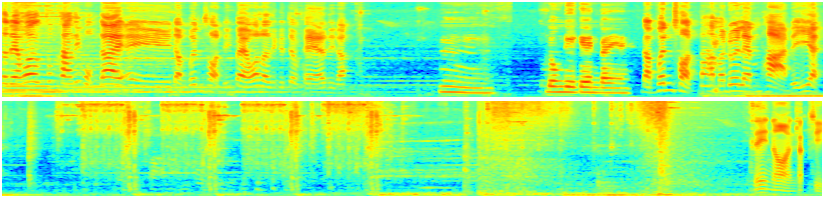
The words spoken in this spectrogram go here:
แสดงว่าทุกครั้งที่ผมได้ไอ้ ดับเบิลช็อตนี่แปลว่าเราจะจะแพ้สินะ อืม ดวงดีเกินไป ดับเบิลช็อตตามมาด้วยแรมผ่านไอ้เหี้ยได้นอนสักที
